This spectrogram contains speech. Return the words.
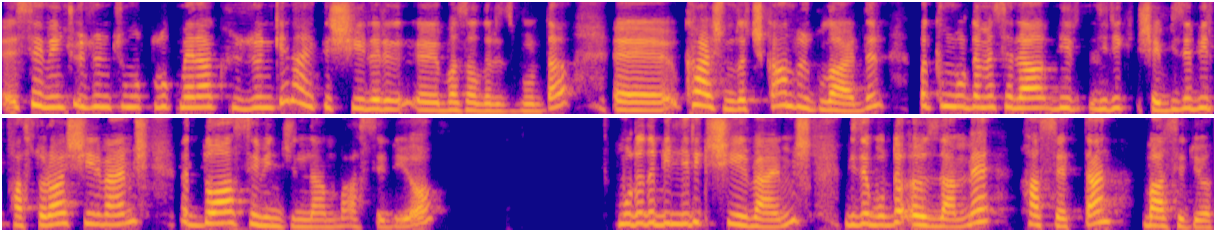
E, sevinç, üzüntü, mutluluk, merak, hüzün genellikle şiirleri e, baz alırız burada. E, karşımıza çıkan duygulardır. Bakın burada mesela bir lirik şey bize bir pastoral şiir vermiş ve doğa sevincinden bahsediyor. Burada da bir lirik şiir vermiş. Bize burada özlem ve hasretten bahsediyor.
